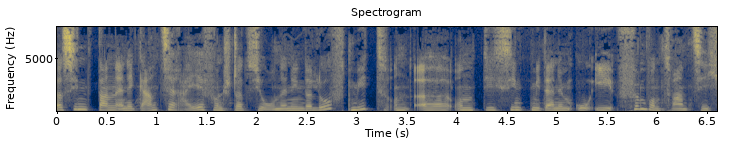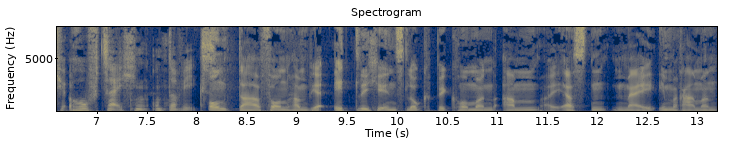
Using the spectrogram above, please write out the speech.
Das sind dann eine ganze Reihe von Stationen in der Luft mit und, äh, und die sind mit einem OE 25 Rufzeichen unterwegs. Und davon haben wir etliche ins Log bekommen am 1. Mai im Rahmen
